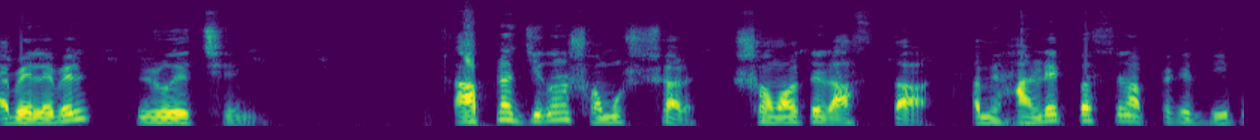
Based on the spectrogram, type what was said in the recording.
অ্যাভেলেবেল রয়েছে। আপনার যে কোনো সমস্যার সমাধানের রাস্তা আমি হান্ড্রেড পার্সেন্ট আপনাকে দেব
